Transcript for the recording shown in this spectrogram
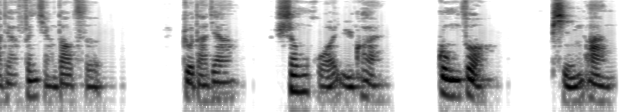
大家分享到此，祝大家生活愉快，工作平安。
